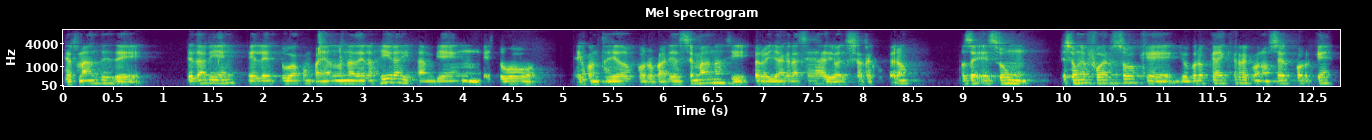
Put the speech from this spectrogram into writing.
Hernández de, de Darien. Él estuvo acompañando una de las giras y también estuvo eh, contagiado por varias semanas, y, pero ya gracias a Dios él se recuperó. Entonces es un, es un esfuerzo que yo creo que hay que reconocer porque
